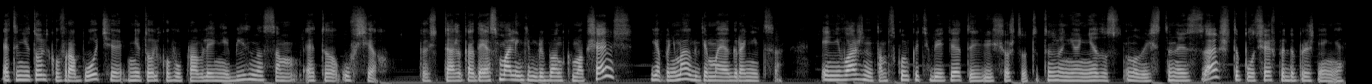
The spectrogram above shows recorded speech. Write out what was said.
Это не только в работе, не только в управлении бизнесом, это у всех. То есть даже когда я с маленьким ребенком общаюсь, я понимаю, где моя граница. И неважно, там, сколько тебе лет или еще что-то, ты на нее не... Зас... Ну, если ты не знаешь, ты получаешь предупреждение.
